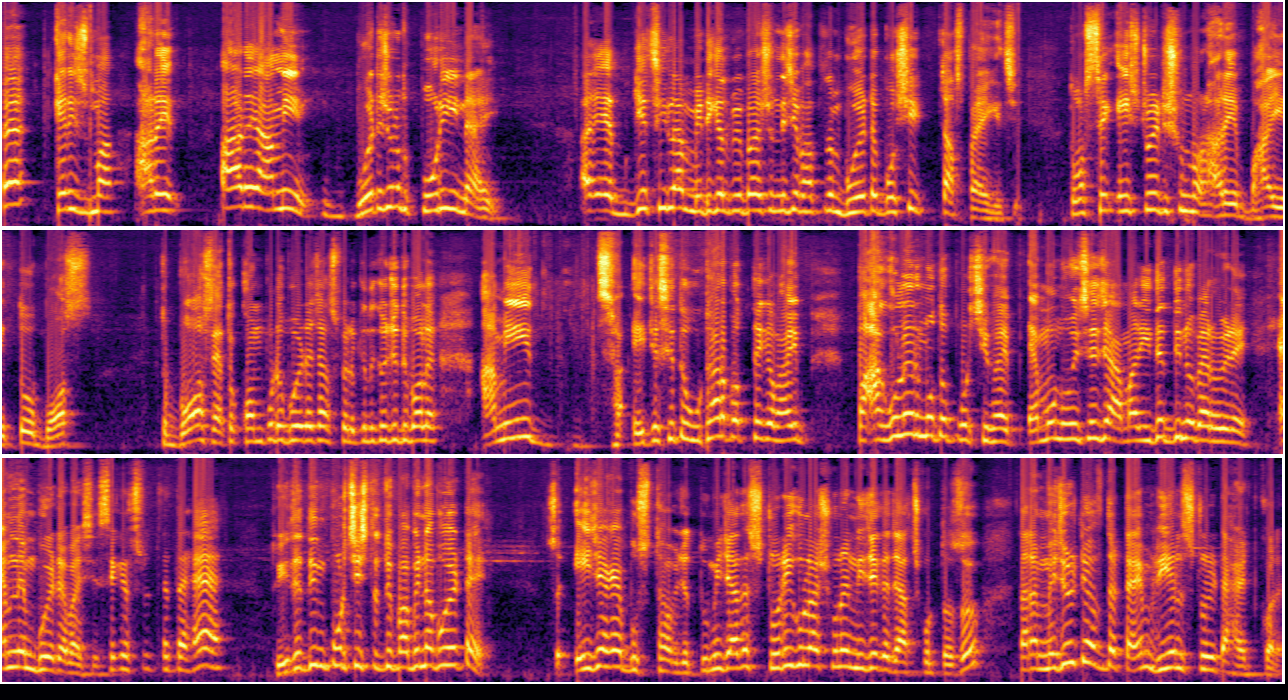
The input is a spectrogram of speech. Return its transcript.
হ্যাঁ ক্যারিজমা আরে আরে আমি বুয়েটের জন্য তো পড়ি নাই। আরে, গেছিলাম মেডিকেল প্রিপারেশন নিয়েছি ভাবতাম বুয়েটে বসি, চান্স পেয়ে গেছি। তোমার সে, এই স্টোরিটা শুনব, আরে ভাই তো বস তো বস এত কম পড়ে বুয়েটে চান্স পেল। কিন্তু কেউ যদি বলে, আমি এইচএসিতে উঠার পর থেকে ভাই, পাগলের মতো পড়ছি ভাই, এমন হয়েছে যে আমার ঈদের দিনও বের হয়ে নেই, এমনি আমি বুয়েটে পাইছি। স্টোরিতে হ্যাঁ তুই ঈদের দিন পড়ছিস তো তুই পাবি না বুয়েটে সো এই জায়গায় বুঝতে হবে যে তুমি যাদের স্টোরিগুলো শুনে নিজেকে জাজ করতেছো, তারা majority of the time real স্টোরিটা হাইড করে।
